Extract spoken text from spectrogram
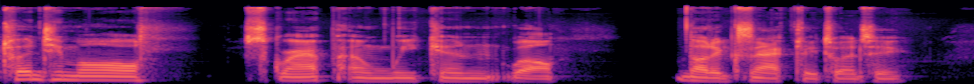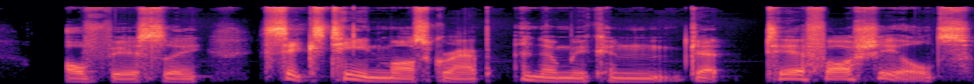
20 more scrap, and we can, well, not exactly 20, obviously. 16 more scrap, and then we can get tier 4 shields.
